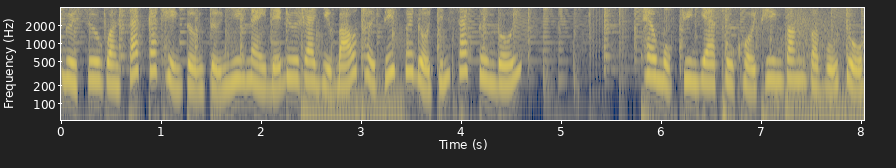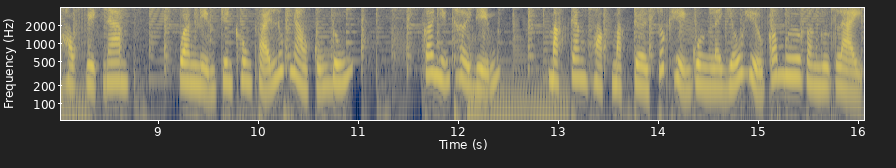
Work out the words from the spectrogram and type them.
Người xưa quan sát các hiện tượng tự nhiên này để đưa ra dự báo thời tiết với độ chính xác tương đối. Theo một chuyên gia thuộc Hội Thiên văn và Vũ trụ học Việt Nam, quan niệm trên không phải lúc nào cũng đúng. Có những thời điểm, mặt trăng hoặc mặt trời xuất hiện quần là dấu hiệu có mưa và ngược lại.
